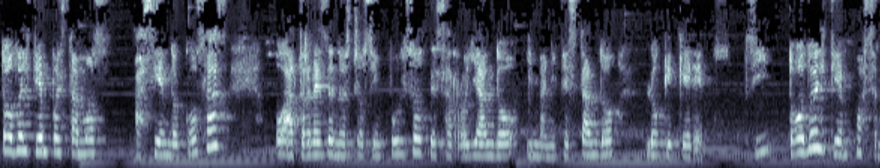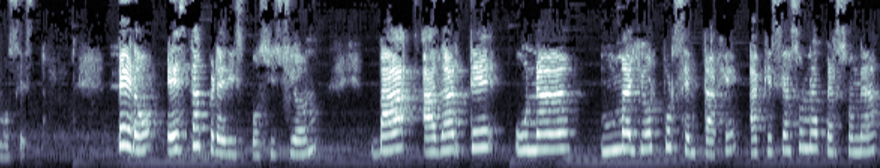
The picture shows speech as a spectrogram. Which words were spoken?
todo el tiempo estamos haciendo cosas o a través de nuestros impulsos desarrollando y manifestando lo que queremos. ¿sí? Todo el tiempo hacemos esto. Pero esta predisposición va a darte una, un mayor porcentaje a que seas una persona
